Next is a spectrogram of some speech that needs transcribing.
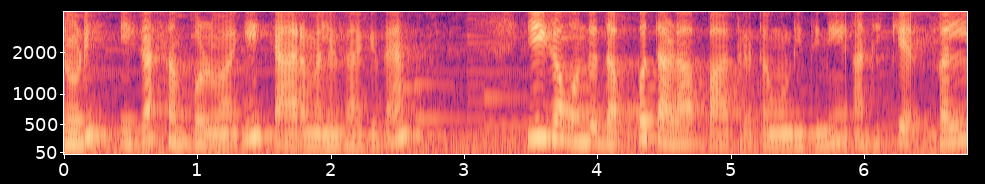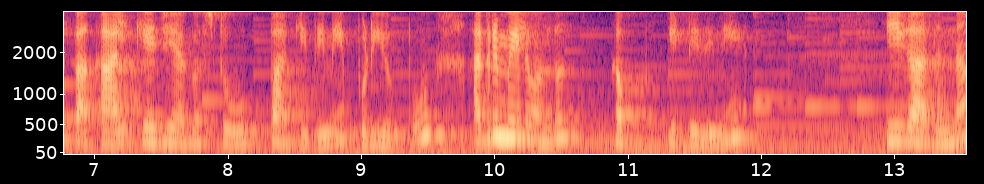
ನೋಡಿ, ಈಗ ಸಂಪೂರ್ಣವಾಗಿ ಕ್ಯಾರಮಲೈಸ್ ಆಗಿದೆ. ಈಗ ಒಂದು ದಪ್ಪ ತಳ ಪಾತ್ರೆ ತಗೊಂಡಿದ್ದೀನಿ. ಅದಕ್ಕೆ ಸ್ವಲ್ಪ ಕಾಲು ಕೆ ಜಿ ಆಗೋಷ್ಟು ಉಪ್ಪು ಹಾಕಿದ್ದೀನಿ, ಪುಡಿ ಉಪ್ಪು. ಅದ್ರ ಮೇಲೆ ಒಂದು ಕಪ್ ಇಟ್ಟಿದ್ದೀನಿ. ಈಗ ಅದನ್ನು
